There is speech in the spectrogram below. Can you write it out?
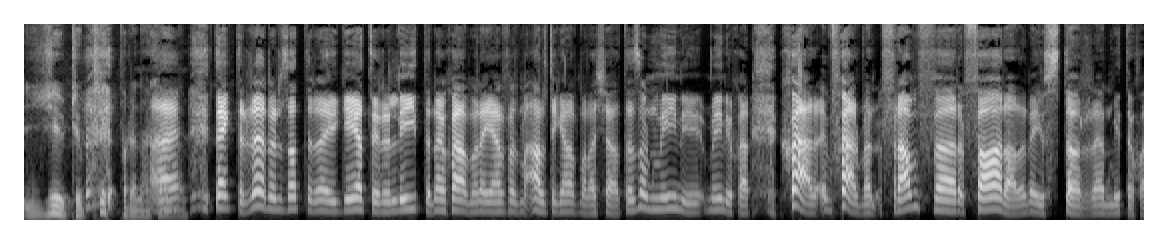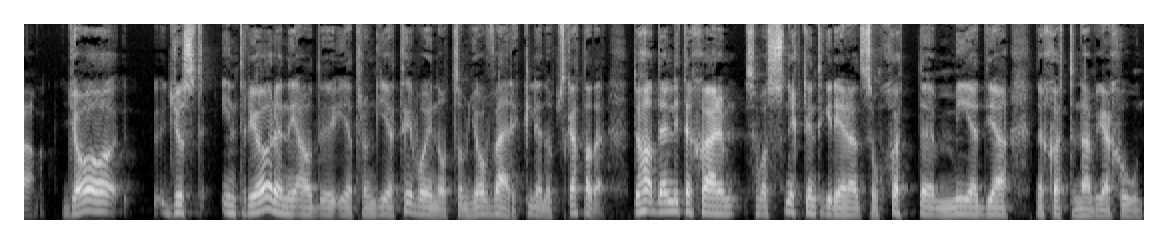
YouTube-klipp på den här skärmen. Nej, tänkte du det när du satte dig i GT, hur liten den skärmen är jämfört med allting annat man har kört? En sån mini, miniskärm. Skär, skärmen framför föraren är ju större än mittenskärmen. Ja, just interiören i Audi E-tron GT var ju något som jag verkligen uppskattade. Du hade en liten skärm som var snyggt integrerad, som skötte media, den skötte navigation.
